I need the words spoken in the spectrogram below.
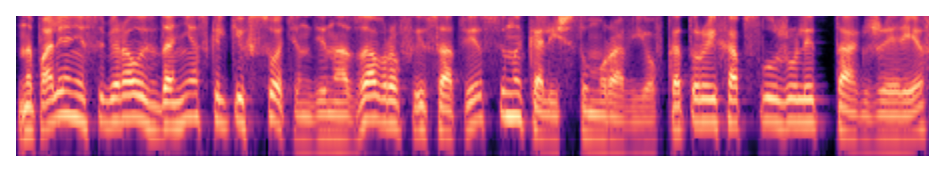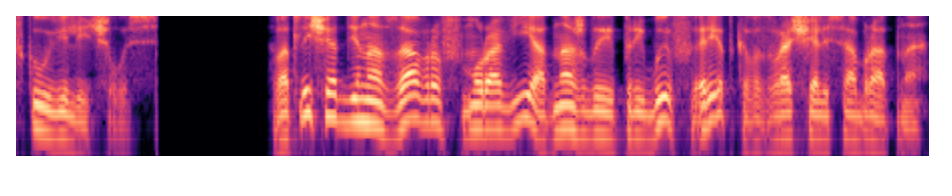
на поляне собиралось до нескольких сотен динозавров, и, соответственно, количество муравьев, которые их обслуживали, также резко увеличилось. В отличие от динозавров, муравьи, однажды прибыв, редко возвращались обратно,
